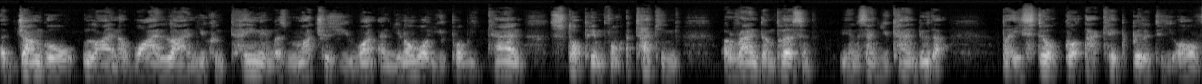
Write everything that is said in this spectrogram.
a jungle lion, a wild lion. You can tame him as much as you want, and you know what? You probably can stop him from attacking a random person. You understand? You can do that, but he's still got that capability of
